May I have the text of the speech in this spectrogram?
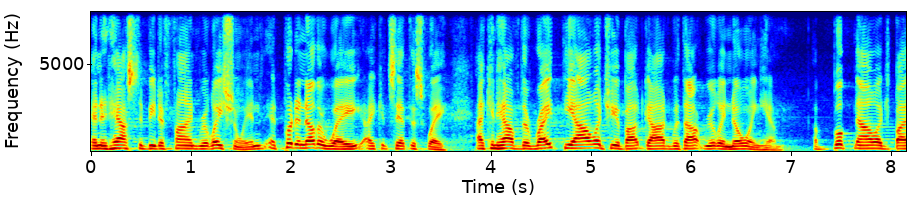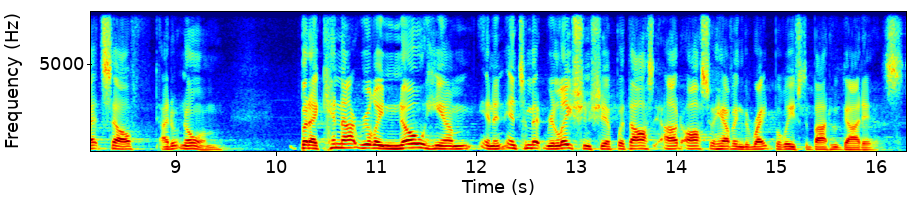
and it has to be defined relationally. And put another way, I could say it this way I can have the right theology about God without really knowing him. A book knowledge by itself, I don't know him but I cannot really know him in an intimate relationship without also having the right beliefs about who God is.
